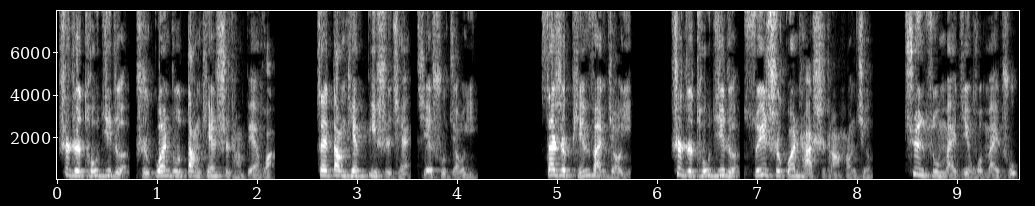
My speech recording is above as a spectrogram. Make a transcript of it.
是指投机者只关注当天市场变化，在当天闭市前结束交易。三是频繁交易，是指投机者随时观察市场行情，迅速买进或卖出，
